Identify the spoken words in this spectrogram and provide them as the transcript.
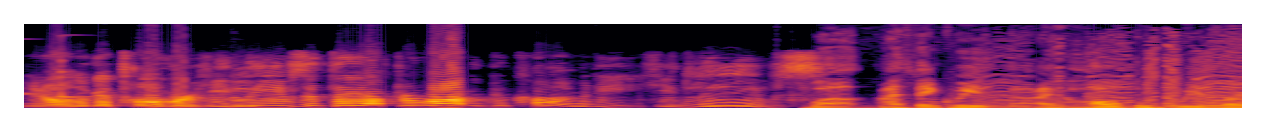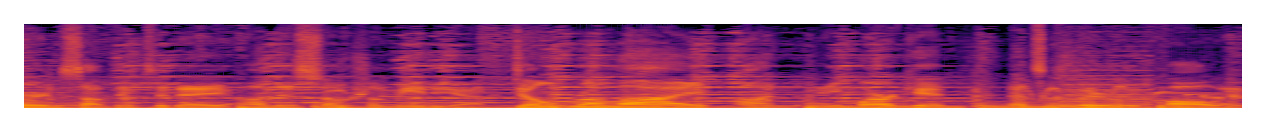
You know, look at Tomer. He leaves the day after Raw to do comedy. He leaves. Well, I think we, I hope we learned something today on this social media. Don't rely on a market that's clearly falling.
